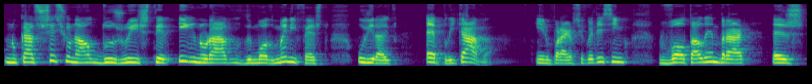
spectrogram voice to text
no caso excepcional do juiz ter ignorado de modo manifesto o direito aplicável. E no parágrafo 55 volta a lembrar as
